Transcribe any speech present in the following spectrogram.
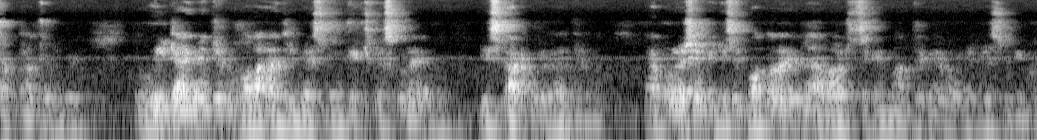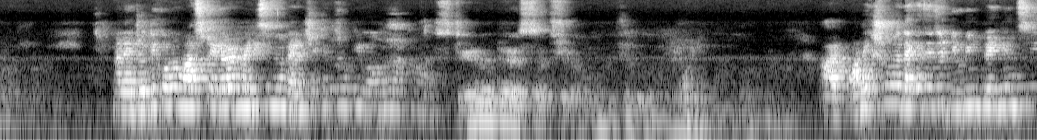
সপ্তাহ চলবে। তো ওই টাইমের জন্য বলা হয় যে ব্রেস্ট এক্সপ্রেস করে ডিসকার্ড করে দেওয়ার জন্য। তারপরে সেই মেডিসিন বন্ধ হয়ে গেলে আবার সেকেন্ড মান্থ থেকে আবার মানে যদি কোনো মা স্টেরয়েড মেডিসিনও নেন সেক্ষেত্রেও কি বন্ধ রাখা হয়? স্টেরয়েডে সাচ সেরকম কিছু। আর অনেক সময় দেখা যায় যে ডিউরিং প্রেগনেন্সি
